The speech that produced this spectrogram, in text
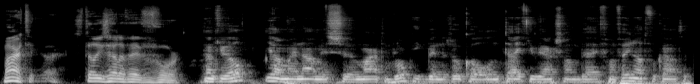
Maarten, eh, stel jezelf even voor. Dankjewel. Ja, mijn naam is uh, Maarten Blok. Ik ben dus ook al een tijdje werkzaam bij Van Veen Advocaten.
